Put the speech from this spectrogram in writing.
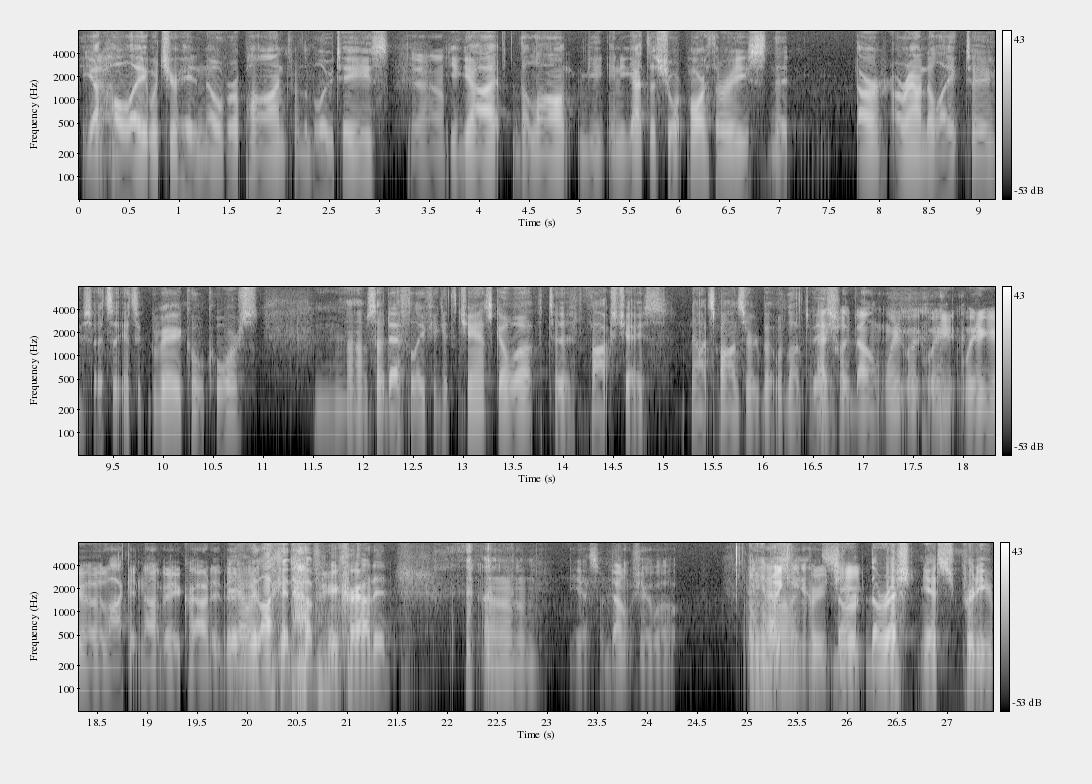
You got Yeah. hole eight, which you're hitting over a pond from the blue tees. Yeah. You got the long, you, and you got the short par threes that are around a lake too. So it's a, it's a very cool course. Mhm. Um, so definitely, if you get the chance, go up to Fox Chase. Not sponsored, but would love to be. Actually, don't we we we, we uh, like it not very crowded. yeah, we like it not very crowded. Um, Yeah, so don't show up. and, you know, pretty weekends. the the rest, yeah, it's pretty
